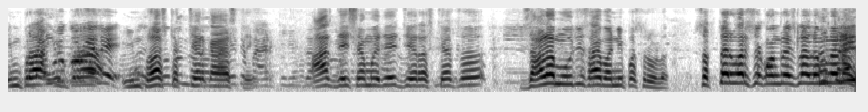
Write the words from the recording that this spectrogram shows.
इन्फ्रा दांगडू करून राहिले. इन्फ्रास्ट्रक्चर काय असते? आज देशामध्ये जे रस्त्याचं जाळं मोदी साहेबांनी पसरवलं. सत्तर वर्ष काँग्रेसला जमलं नाही.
